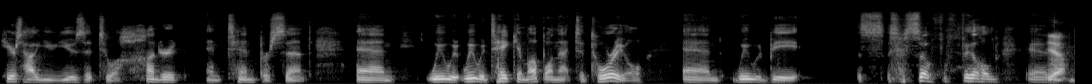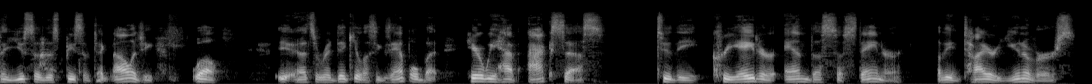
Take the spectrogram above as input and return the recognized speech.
Here's how you use it to 110%. And we would we would take him up on that tutorial and we would be so fulfilled in yeah. the use of this piece of technology. Well, that's a ridiculous example, but here we have access to the creator and the sustainer of the entire universe.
